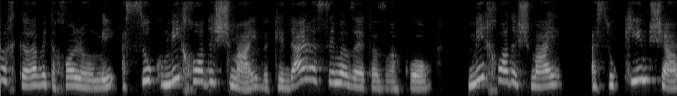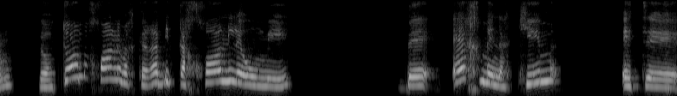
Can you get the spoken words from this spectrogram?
למחקרי ביטחון לאומי עסוק מחודש מאי, וכדאי לשים על זה את הזרקור, מחודש מאי עסוקים שם, באותו מכון למחקרי ביטחון לאומי, באיך מנקים את, אה,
